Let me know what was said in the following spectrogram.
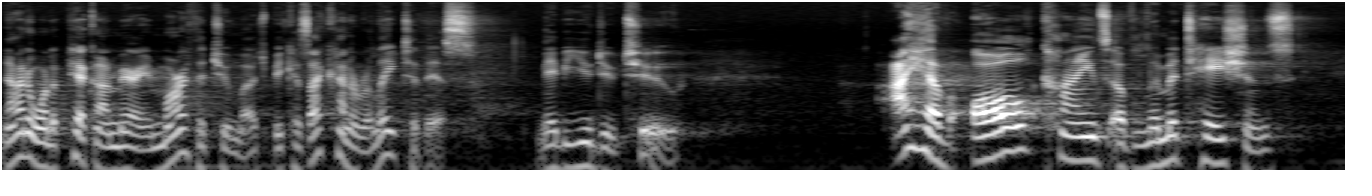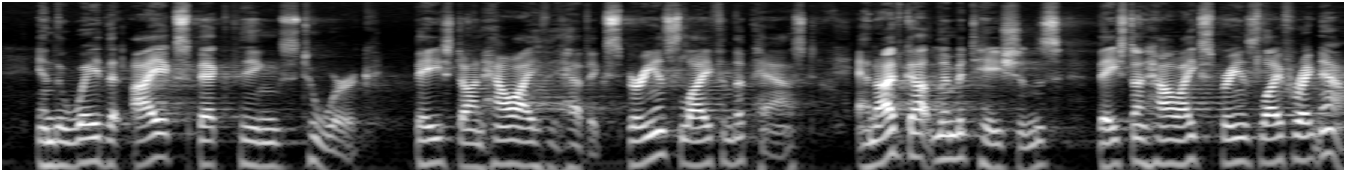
now I don't want to pick on Mary and Martha too much because I kind of relate to this. Maybe you do too. I have all kinds of limitations in the way that I expect things to work based on how I have experienced life in the past, and I've got limitations based on how I experience life right now.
